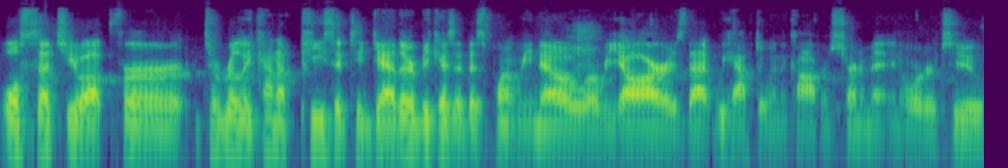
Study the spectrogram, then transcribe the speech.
will set you up for to really kind of piece it together. Because at this point, we know where we are is that we have to win the conference tournament in order to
